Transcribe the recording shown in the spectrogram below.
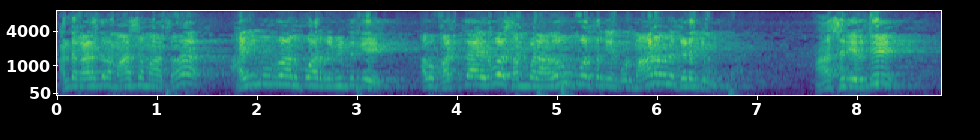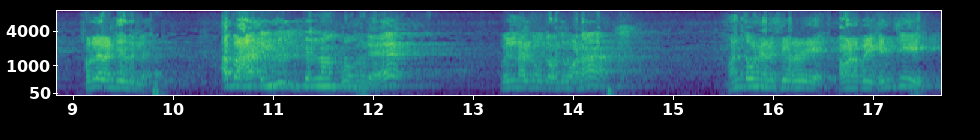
அந்த காலத்தில் மாசம் மாசம் ஐநூறு ரூபாய் அனுப்புவார்கள் வீட்டுக்கு. அப்ப பத்தாயிரம் ரூபாய் சம்பளம் அளவுக்கு ஒருத்தருக்கு ஒரு மாணவனுக்கு கிடைக்கும். ஆசிரியருக்கு சொல்ல வேண்டியதில்லை. அப்ப இது இதெல்லாம் போங்க. வெளிநாட்டு ஒருத்தன் வந்துருவானா? வந்தவன் என்ன செய்யறது? அவனை போய் கெஞ்சி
